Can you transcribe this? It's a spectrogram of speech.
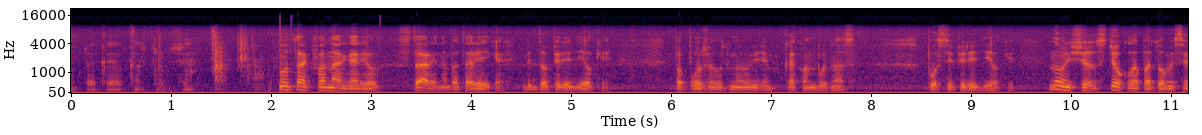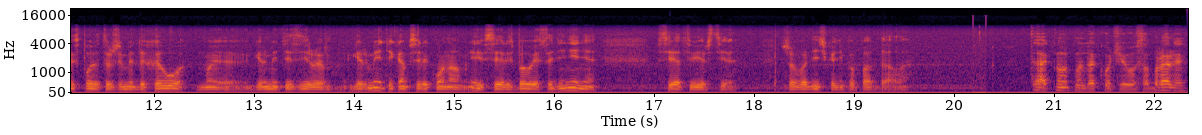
Вот такая конструкция. Вот так фонарь горел старый на батарейках до переделки. Попозже вот мы увидим, как он будет у нас после переделки. Ну, еще стекла потом, если использовать режиме ДХО, мы герметизируем герметиком силиконовым и все резьбовые соединения, все отверстия, чтобы водичка не попадала. Так, ну вот мы до кучи его собрали.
